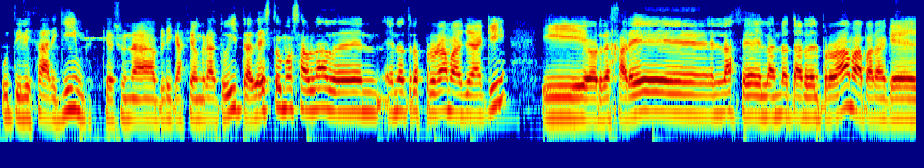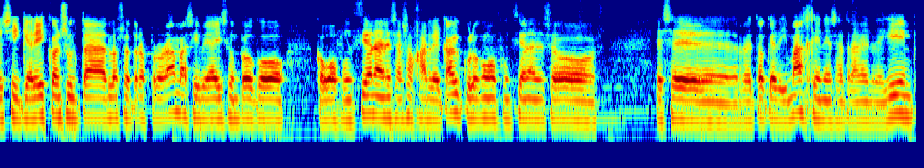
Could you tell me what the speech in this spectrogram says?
utilizar GIMP, que es una aplicación gratuita. De esto hemos hablado en, en otros programas ya aquí y os dejaré enlace en las notas del programa para que si queréis consultar los otros programas y veáis un poco cómo funcionan esas hojas de cálculo, cómo funcionan esos ese retoque de imágenes a través de GIMP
